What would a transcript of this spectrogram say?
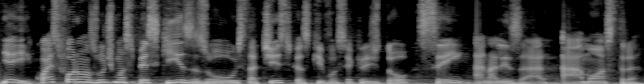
E aí, quais foram as últimas pesquisas ou estatísticas que você acreditou sem analisar a amostra?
